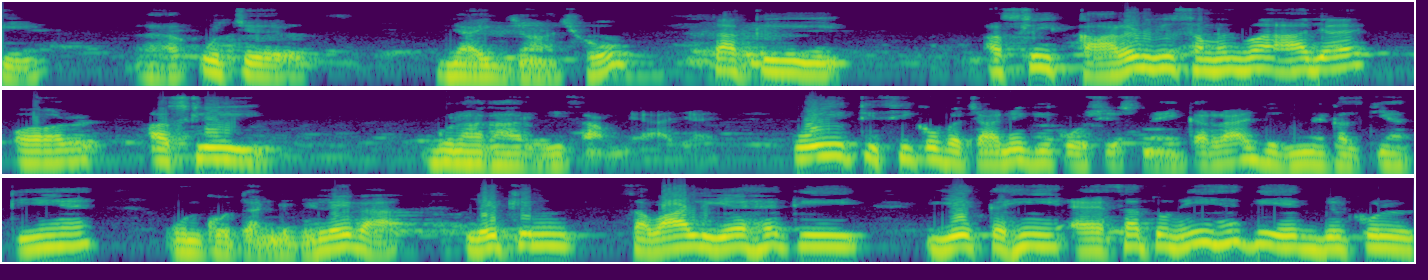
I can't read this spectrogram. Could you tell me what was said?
की उच्च न्यायिक जाँच हो ताकि असली कारण भी समझ में आ जाए और असली गुनाहगार भी सामने आ जाए। कोई किसी को बचाने की कोशिश नहीं कर रहा है। जिन्होंने गलतियाँ की हैं, उनको दंड मिलेगा। लेकिन सवाल यह है कि ये कहीं ऐसा तो नहीं है कि एक बिल्कुल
